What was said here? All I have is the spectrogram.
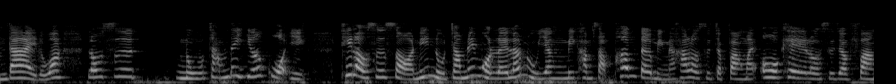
ำได้หรือว่าเราซื้อ หนูจำได้เยอะกว่าอีก ที่เราซื้อสอนนี่หนูจำได้หมดเลย แล้วหนูยังมีคำศัพท์เพิ่มเติมอีกนะคะ เราซื้อจะฟังไหมโอเค เราซื้อจะฟัง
